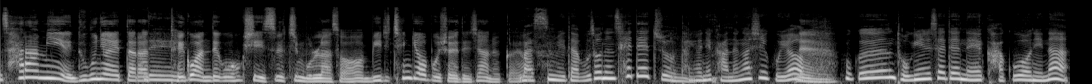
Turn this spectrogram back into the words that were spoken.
사람이 누구냐에 따라 네. 되고 안 되고 혹시 있을지 몰라서 미리 챙겨 보셔야 되지 않을까요? 맞습니다. 우선은 세대주 음. 당연히 가능하시고요. 네. 혹은 동일 세대 내 가구원이나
